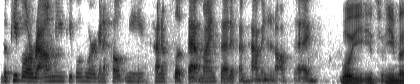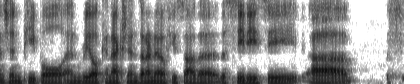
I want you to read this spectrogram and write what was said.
the people around me, people who are going to help me kind of flip that mindset if I'm having an off day. Well, you, you, mentioned people and real connections. I don't know if you saw the the CDC uh, s-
